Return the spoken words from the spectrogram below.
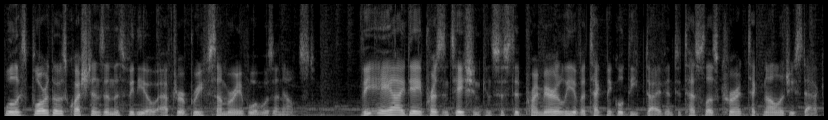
We'll explore those questions in this video after a brief summary of what was announced. The AI Day presentation consisted primarily of a technical deep dive into Tesla's current technology stack,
